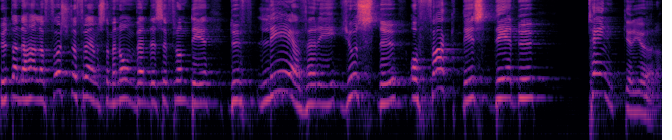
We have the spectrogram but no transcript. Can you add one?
Utan det handlar först och främst om en omvändelse från det du lever i just nu och faktiskt det du tänker göra.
